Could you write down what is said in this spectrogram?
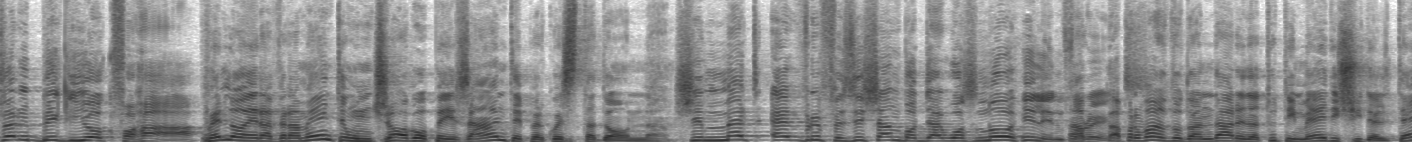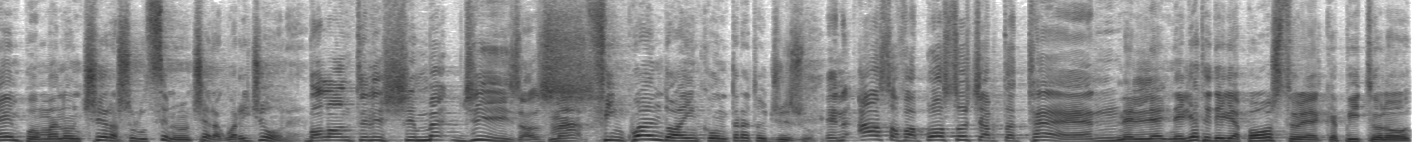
very big yoke for her. Quello era veramente un gioco pesante per questa donna. She met every physician, but there was no healing Ha, for it. ha provato ad andare da tutti i medici del tempo, ma non c'era soluzione, non c'era guarigione. But until she met Jesus, Ma fin quando ha incontrato Gesù? in Acts of Apostles chapter 10, Nel- negli Atti degli Apostoli, al capitolo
